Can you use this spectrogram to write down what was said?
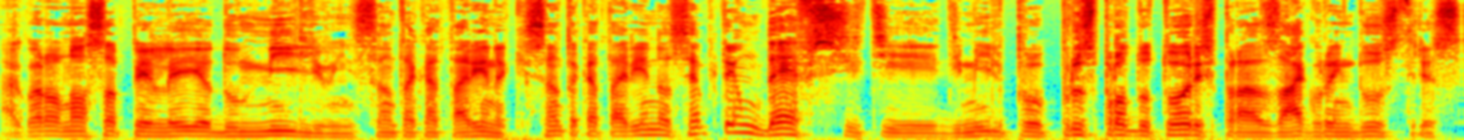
Agora a nossa peleia do milho em Santa Catarina, que Santa Catarina sempre tem um déficit de milho para os produtores, para as agroindústrias.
